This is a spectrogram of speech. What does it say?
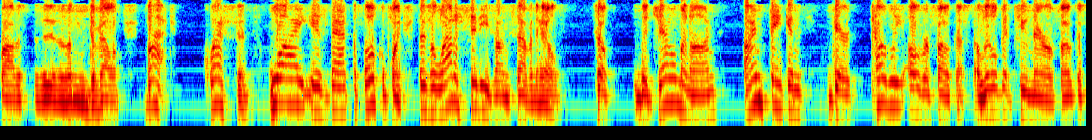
Protestantism developed. But, question, why is that the focal point? There's a lot of cities on Seven Hills. So the gentleman on, I'm thinking they're totally over focused, a little bit too narrow focused.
